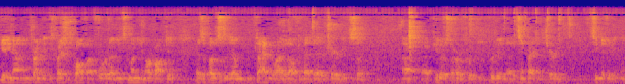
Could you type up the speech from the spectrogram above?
getting out and trying to get these patients qualified for. That means money in our pocket as opposed to them to having to write it off to bad debt or charity. So uh, uh, kudos to her for, for doing that. It's impacted the charity significantly.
